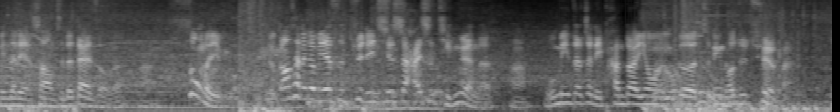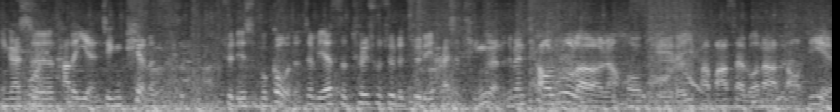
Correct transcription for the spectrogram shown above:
名的脸上，直接带走了啊，送了一波。就刚才那个 VS 距离其实还是挺远的啊。无名在这里判断用一个指令头去确反，应该是他的眼睛骗了自己，距离是不够的。这 VS 推出去的距离还是挺远的。这边跳入了，然后给了一发巴塞罗那倒地。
